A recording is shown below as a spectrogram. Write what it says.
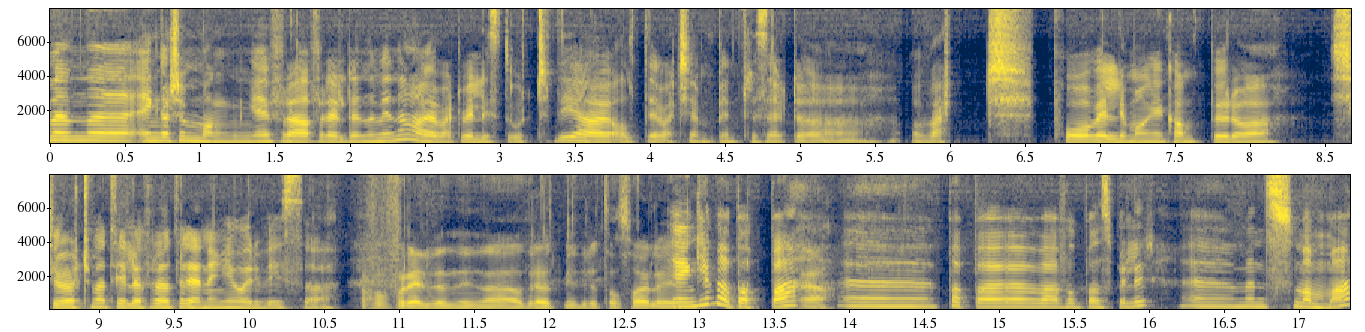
men eh, engasjementet fra foreldrene mine har jo vært veldig stort. De har jo alltid vært kjempeinteressert og, og vært på veldig mange kamper og kjørt meg til og fra trening i årevis. og For foreldrene dine har drevet med idrett også? eller? Egentlig bare pappa. Ja. Eh, pappa var fotballspiller. Eh, mens mamma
